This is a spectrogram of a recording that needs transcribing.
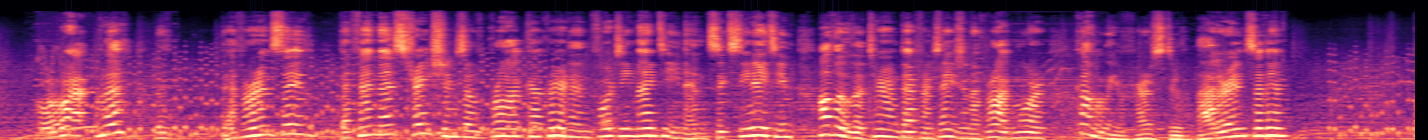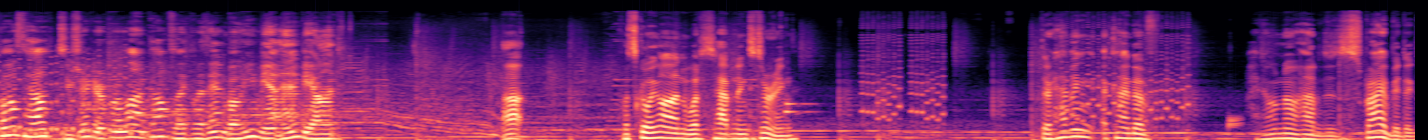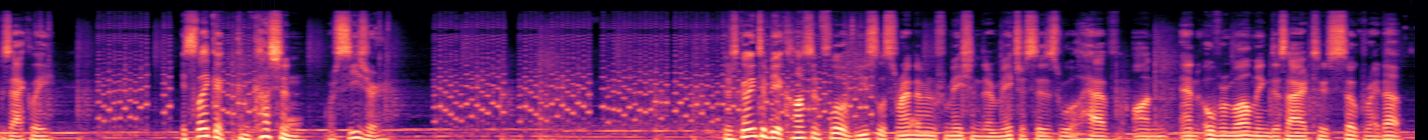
defenestrations of Prague occurred in 1419 and 1618, although the term defenestration of Prague more commonly refers to the latter incident. Both helped to trigger prolonged conflict within Bohemia and beyond. Uh, what's going on? What's happening to Turing? They're having a kind of... I don't know how to describe it exactly. It's like a concussion or seizure. There's going to be a constant flow of useless random information their matrices will have on an overwhelming desire to soak right up.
